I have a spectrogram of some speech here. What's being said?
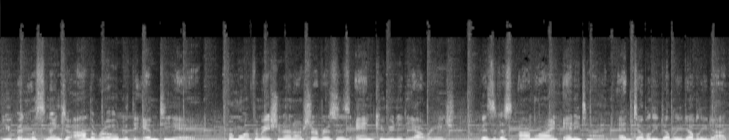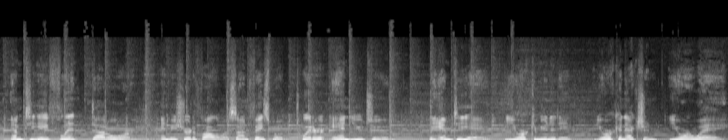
You've been listening to On the Road with the MTA. For more information on our services and community outreach, visit us online anytime at www.mtaflint.org and be sure to follow us on Facebook, Twitter, and YouTube. The MTA, your community, your connection, your way.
